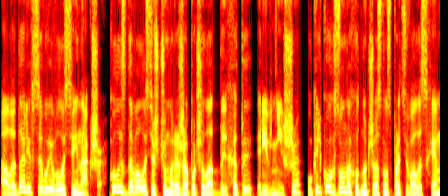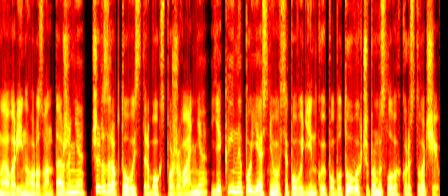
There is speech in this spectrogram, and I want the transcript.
Але далі все виявилося інакше. Коли здавалося, що мережа почала дихати рівніше, у кількох зонах одночасно спрацювали схеми аварійного розвантаження через раптовий стрибок споживання, який не пояснювався поведінкою побутових чи промислових користувачів.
